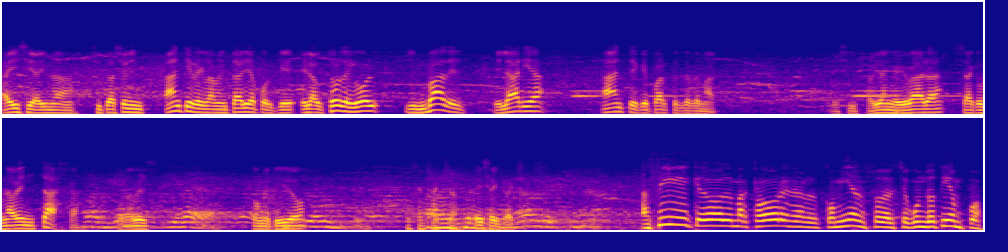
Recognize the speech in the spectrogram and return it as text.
Ahí sí hay una situación antirreglamentaria porque el autor del gol invade el, el área antes de que parte el remate. Es decir, Fabián Guevara saca una ventaja por haber cometido Esa infracción. esa infracción. Así quedó el marcador en el comienzo del segundo tiempo.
